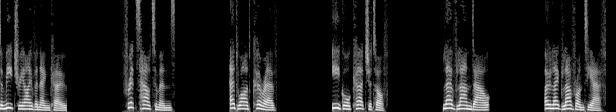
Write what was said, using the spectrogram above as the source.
Dmitry Ivanenko, Fritz Houtermans, Eduard Kurev, Igor Kurchatov, Lev Landau, Oleg Lavrentiev,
